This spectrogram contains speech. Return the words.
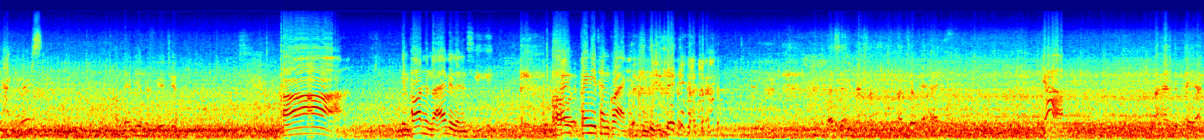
Not yours. maybe in the future. Ah, important evidence. Oh. Pay, pay me 10块. That's it. That's, that's okay. yeah. I had to pay that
